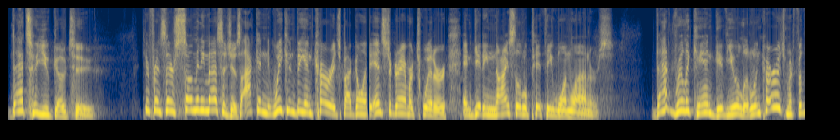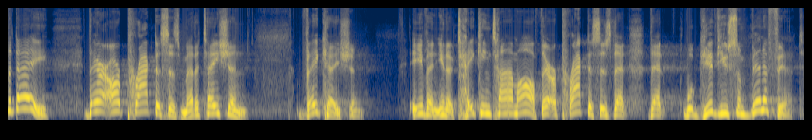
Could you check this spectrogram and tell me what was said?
That's who you go to. Dear friends, there's so many messages. I can, we can be encouraged by going to Instagram or Twitter and getting nice little pithy one liners. That really can give you a little encouragement for the day. There are practices, meditation, vacation, even, you know, taking time off. There are practices that, that will give you some benefit.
